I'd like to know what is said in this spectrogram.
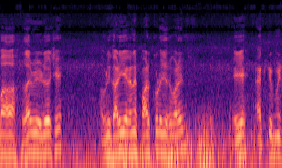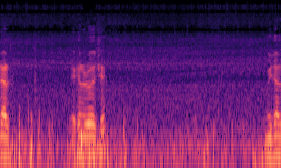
বা লাইব্রেরি রয়েছে, আপনি গাড়ি এখানে পার্ক করে যেতে পারেন। এই যে অ্যাক্টিভ মিটার এখানে রয়েছে মিটার,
